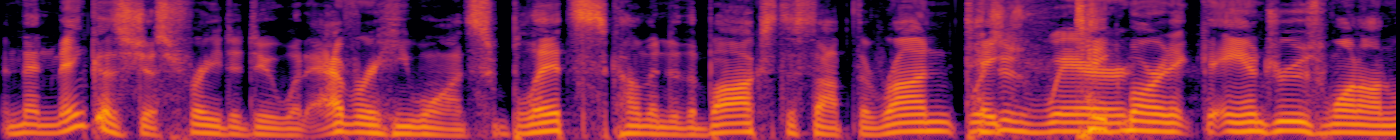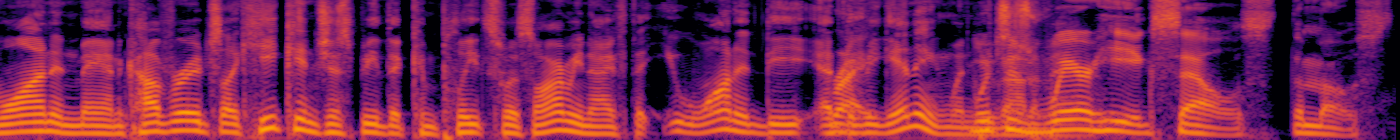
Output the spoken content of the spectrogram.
And then Minkah's just free to do whatever he wants. Blitz, come into the box to stop the run, take, Which is where- take Mark Andrews one on one and man coverage. Like he can just be the complete Swiss Army knife that you wanted the at Right. the beginning when you which is him where he excels the most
